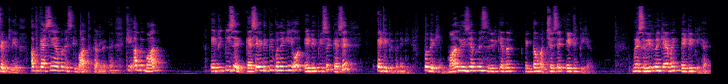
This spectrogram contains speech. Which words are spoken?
फैक्ट्री है। अब कैसे अपन इसकी बात कर लेते हैं कि अब बात एटीपी से कैसे एडीपी बनेगी और एडीपी से कैसे एटीपी बनेगी? तो देखिए, मान लीजिए अपने शरीर के अंदर एकदम अच्छे से एटीपी है। अपने शरीर में क्या है भाई? एटीपी है।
